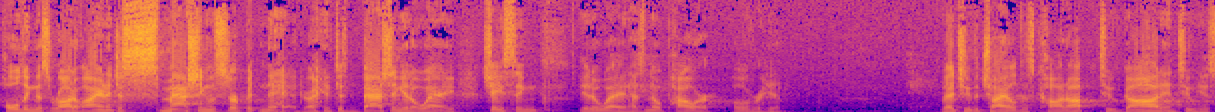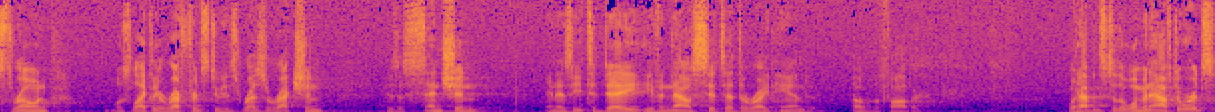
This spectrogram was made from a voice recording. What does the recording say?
holding this rod of iron and just smashing the serpent in the head, right? Just bashing it away, chasing it away. It has no power over him. Eventually, the child is caught up to God and to his throne, most likely a reference to his resurrection, his ascension, and as he today, even now, sits at the right hand of the Father. What happens to the woman afterwards?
